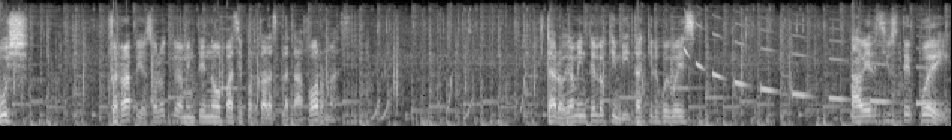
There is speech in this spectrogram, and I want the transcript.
Ush, fue rápido, solo que obviamente no pasé por todas las plataformas. Claro, obviamente lo que invita aquí el juego es a ver si usted puede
